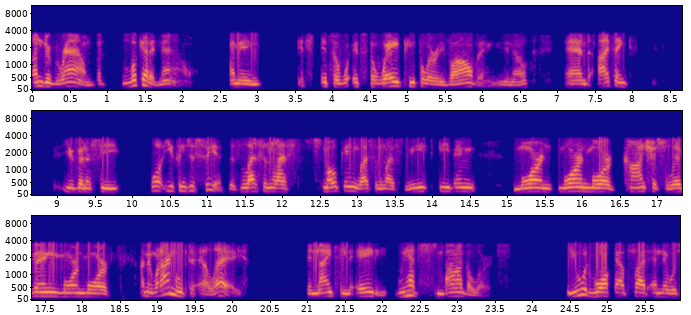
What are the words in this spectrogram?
underground. But look at it now. I mean, it's it's a it's the way people are evolving, you know. And I think you're going to see. Well, you can just see it. There's less and less smoking, less and less meat eating, more and more and more conscious living, more and more. I mean, when I moved to LA in 1980, we had smog alerts. You would walk outside, and there was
